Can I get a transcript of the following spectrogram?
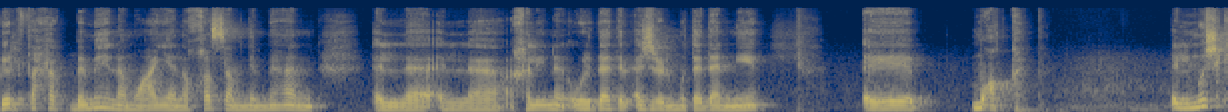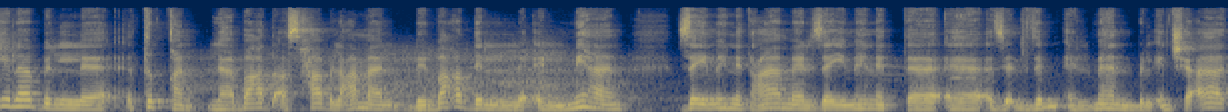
بيلتحق بمهنة معينة خاصة من المهن خلينا نقول ذات الأجر المتدني آه، مؤقت. المشكلة طبقا لبعض أصحاب العمل ببعض المهن زي مهنة عامل زي مهنة آه، المهن بالإنشاءات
